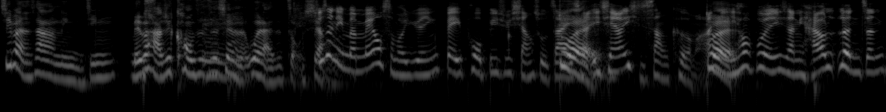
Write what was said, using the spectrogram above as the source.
基本上你已经没办法去控制这些人未来的走向，就是你们没有什么原因被迫必须相处在一起。以前要一起上课嘛，那你以后不能一起，你还要认真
